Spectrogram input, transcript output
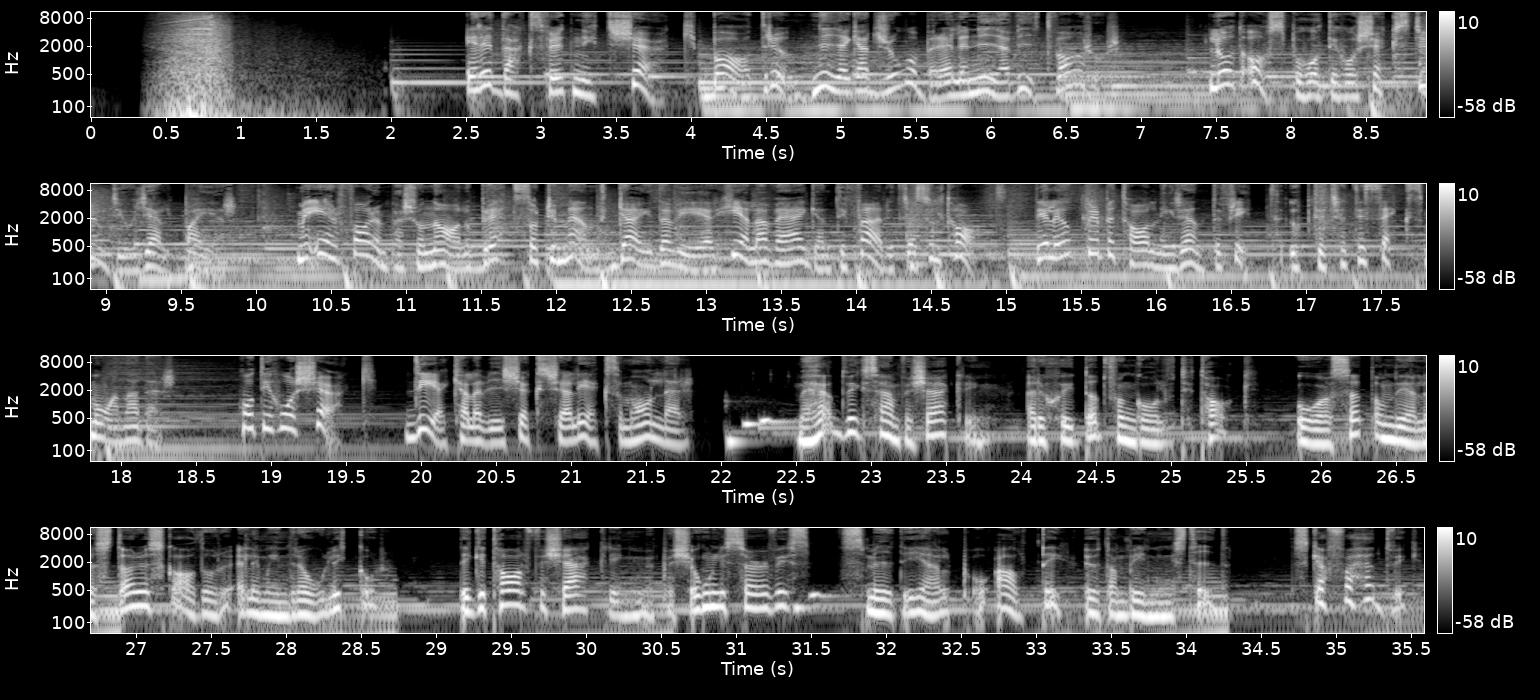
Är det dags för ett nytt kök, badrum, nya garderober eller nya vitvaror? Låt oss på HTH Köksstudio hjälpa er. Med erfaren personal och brett sortiment guidar vi er hela vägen till färdigt resultat. Dela upp er betalning räntefritt upp till 36 månader. HTH Kök, det kallar vi kökskärlek som håller. Med Hedvigs hemförsäkring är du skyddad från golv till tak oavsett om det gäller större skador eller mindre olyckor. Digital försäkring med personlig service, smidig hjälp och alltid utan bindningstid. Skaffa Hedvig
